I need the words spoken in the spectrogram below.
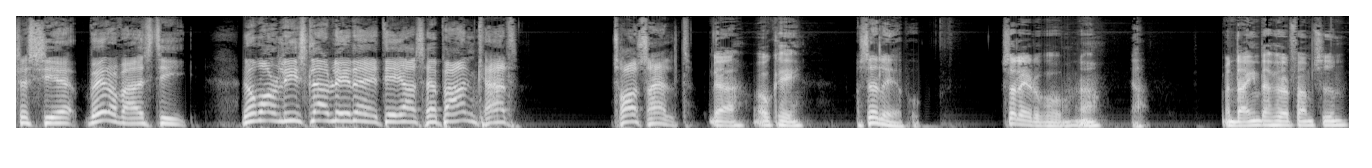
Så siger jeg, ved du hvad, Stig? Nu må du lige slappe lidt af, det er altså bare en kat. Trods alt. Ja, okay. Og så lagde jeg på. Så lagde du på, nå. Ja. Men der er ingen, der har hørt fra ham siden?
